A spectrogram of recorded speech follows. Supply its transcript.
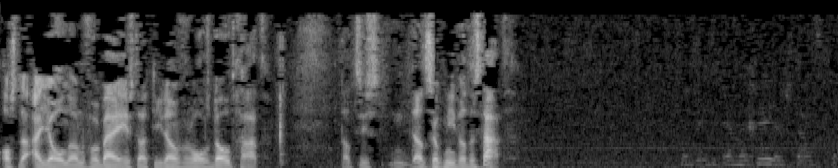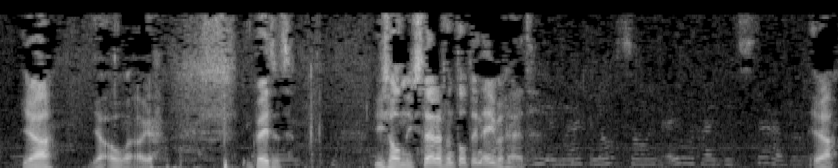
als de aion dan voorbij is, dat die dan vervolgens doodgaat. Dat is, dat is ook niet wat er staat. Ja, ja, oh ja. Ik weet het. Die zal niet sterven tot in eeuwigheid. Ja.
